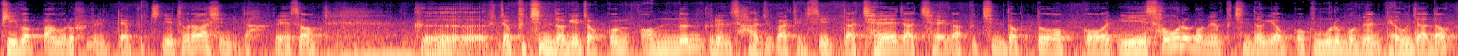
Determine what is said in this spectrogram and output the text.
비겁방으로 흐를 때 부친이 돌아가십니다. 그래서 그저 부친덕이 조금 없는 그런 사주가 될 수 있다. 재 자체가 부친덕도 없고 이 성으로 보면 부친덕이 없고 궁으로 보면 배우자덕,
